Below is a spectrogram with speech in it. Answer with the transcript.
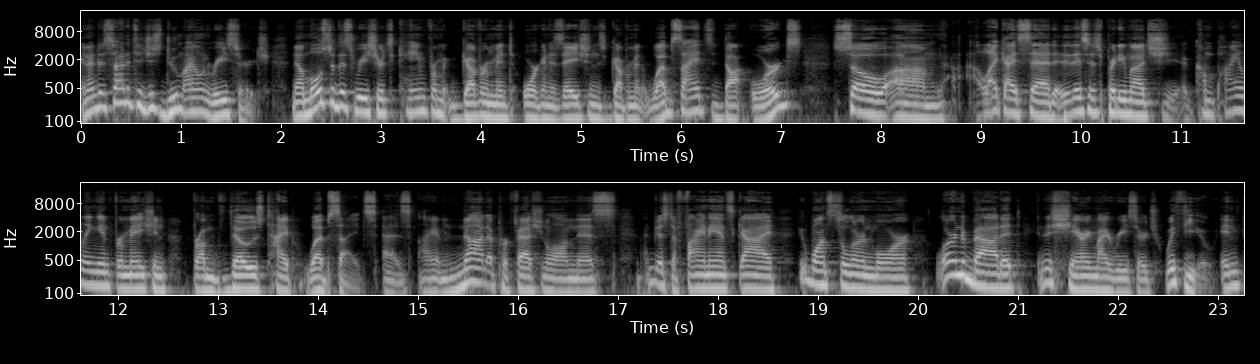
and I decided to just do my own research. Now, most of this research came from government organizations, government websites, .orgs. So, um, like I said, this is pretty much compiling information from those type websites. As I am not a professional on this, I'm just a finance guy who wants to learn more learned about it, and is sharing my research with you in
